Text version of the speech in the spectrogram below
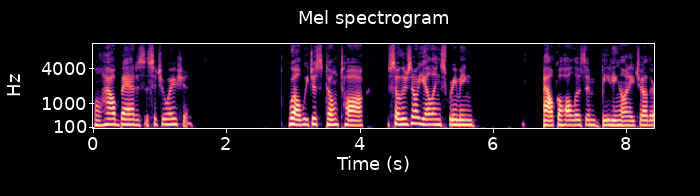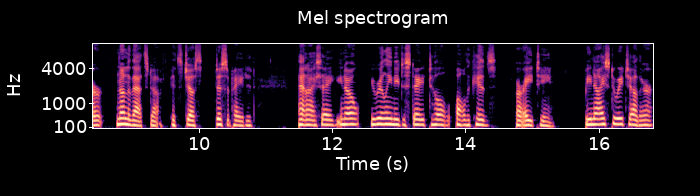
well, how bad is the situation? Well, we just don't talk. So there's no yelling, screaming, alcoholism, beating on each other, none of that stuff. It's just dissipated. And I say, you know, you really need to stay till all the kids are 18. Be nice to each other.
